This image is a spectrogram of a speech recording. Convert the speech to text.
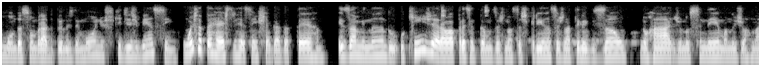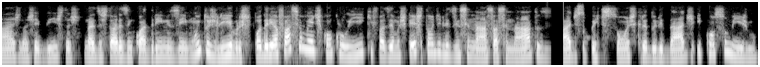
Mundo Assombrado pelos Demônios, que diz bem assim: Um extraterrestre recém-chegado à Terra, examinando o que em geral apresentamos às nossas crianças na televisão, no rádio, no cinema, nos jornais, nas revistas, nas histórias em quadrinhos e em muitos livros, poderia facilmente concluir que fazemos questão de lhes ensinar assassinatos, superstições, credulidade e consumismo.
